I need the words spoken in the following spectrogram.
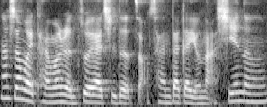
那身为台湾人最爱吃的早餐大概有哪些呢？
